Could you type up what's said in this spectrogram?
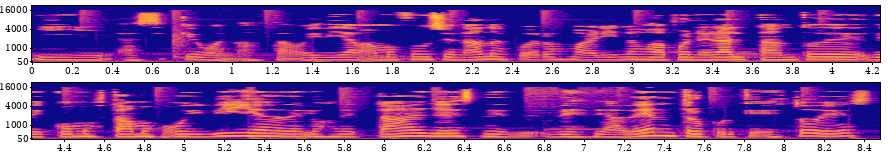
Y así que bueno, hasta hoy día vamos funcionando. Después Rosmarie nos va a poner al tanto de, de cómo estamos hoy día, de los detalles, de- de- desde adentro, porque esto es,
